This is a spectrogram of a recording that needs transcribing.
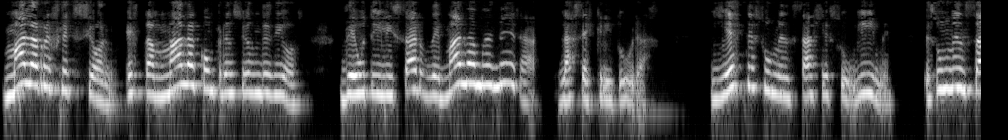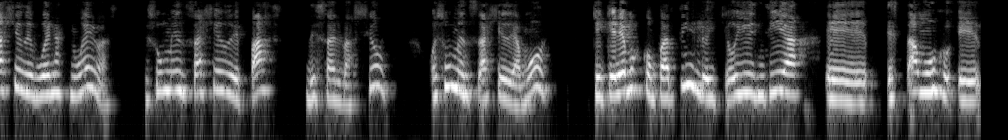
mala reflexión, esta mala comprensión de Dios, de utilizar de mala manera las escrituras. Y este es un mensaje sublime, es un mensaje de buenas nuevas, es un mensaje de paz, de salvación, o es un mensaje de amor que queremos compartirlo y que hoy en día eh, estamos eh,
